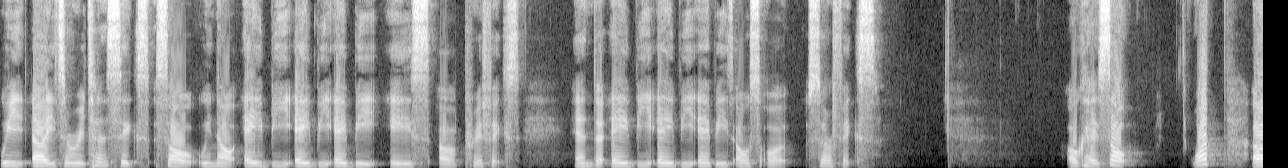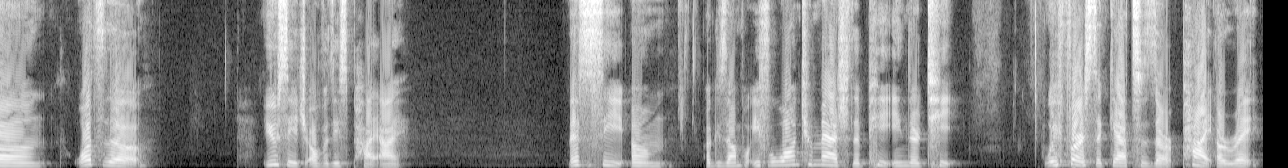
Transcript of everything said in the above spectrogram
we uh, it's a return 6, so we know AB, is a prefix and the AB is also a suffix. Okay, so what um what's the usage of this pi i? Let's see um example. If we want to match the p in the t, we first get the pi array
